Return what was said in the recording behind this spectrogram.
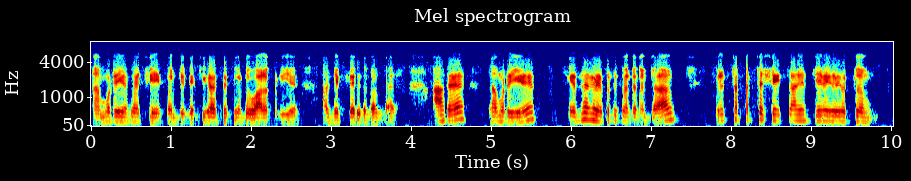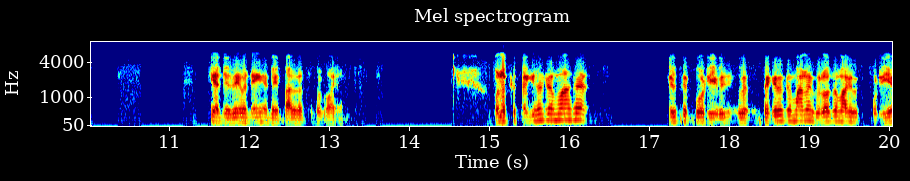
நம்முடைய முயற்சியை கொண்டு வெற்றிகாரத்தை கொண்டு வாழக்கூடிய அந்த கேடுகள் அல்ல. ஆக நம்முடைய எண்ணங்கள் எப்படி வேண்டும் என்றால் நிறுத்தப்பட்ட சைத்தானின் தேவைகளை மற்றும் என் இறைவனை என்னை பாதுகாத்துக் கொள்வாயும். உனக்கு பகிரங்கமாக இருக்கக்கூடிய பகிரங்கமான விரோதமாக இருக்கக்கூடிய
